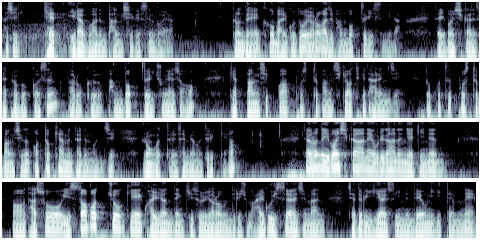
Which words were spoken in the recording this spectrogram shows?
사실 get이라고 하는 방식을 쓴 거예요. 그런데 그거 말고도 여러 가지 방법들이 있습니다. 자 이번 시간에 살펴볼 것은 바로 그 방법들 중에서 get 방식과 post 방식이 어떻게 다른지 또 post 방식은 어떻게 하면 되는 건지 이런 것들을 설명을 드릴게요. 자 그런데 이번 시간에 우리가 하는 얘기는 어, 다소 이 서버 쪽에 관련된 기술을 여러분들이 좀 알고 있어야지만 제대로 이해할 수 있는 내용이기 때문에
